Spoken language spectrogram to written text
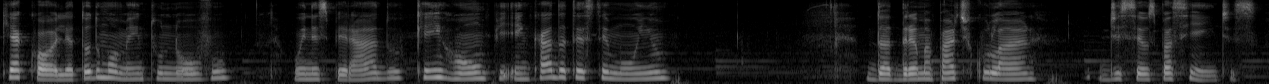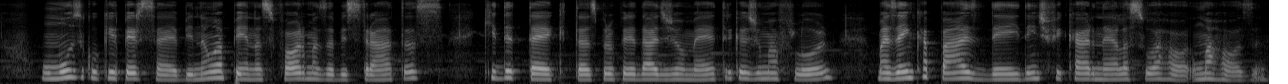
que acolhe a todo momento o novo o inesperado que irrompe em cada testemunho da drama particular de seus pacientes. Um músico que percebe não apenas formas abstratas, que detecta as propriedades geométricas de uma flor, mas é incapaz de identificar nela sua ro uma rosa.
